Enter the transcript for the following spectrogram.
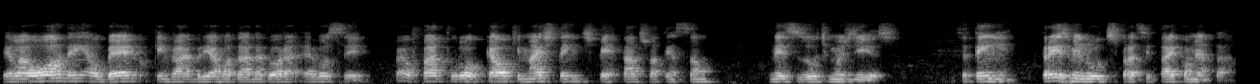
Pela ordem, Albérico, quem vai abrir a rodada agora é você. Qual é o fato local que mais tem despertado sua atenção nesses últimos dias? Você tem três minutos para citar e comentar.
